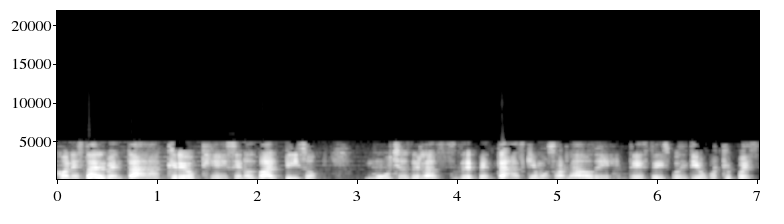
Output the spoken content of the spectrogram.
con esta desventaja creo que se nos va al piso muchas de las desventajas que hemos hablado de, este dispositivo porque pues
